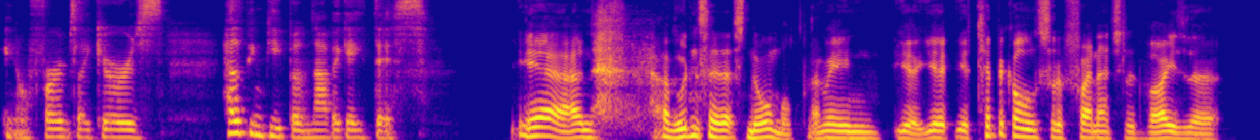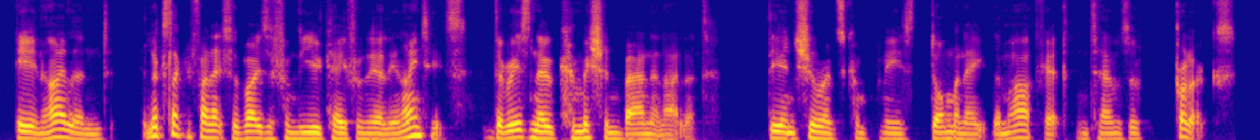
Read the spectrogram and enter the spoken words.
you know firms like yours helping people navigate this. Yeah and i wouldn't say that's normal. I mean yeah your, your typical sort of financial advisor in ireland it looks like a financial advisor from the uk from the early 90s there is no commission ban in ireland. The insurance companies dominate the market in terms of products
